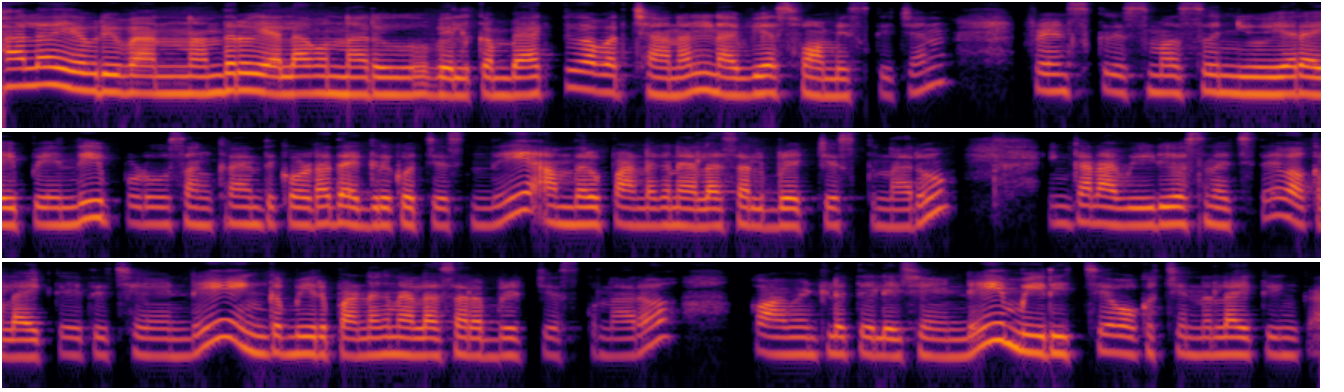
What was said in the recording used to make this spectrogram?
హలో ఎవ్రీవన్ అందరూ ఎలా ఉన్నారు? Welcome back to our channel Navya Swamy's kitchen. Friends Christmas new year అయిపోయింది. ఇప్పుడు సంక్రాంతి కూడా దగ్గరికి వచ్చేసింది. అందరూ పండుగను ఎలా సెలబ్రేట్ చేసుకున్నారు? ఇంకా నా వీడియోస్ నచ్చితే ఒక లైక్ అయితే చేయండి. ఇంకా మీరు పండుగను ఎలా సెలబ్రేట్ చేసుకున్నారో కామెంట్లో తెలియచేయండి. మీరు ఇచ్చే ఒక చిన్న లైక్ ఇంకా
